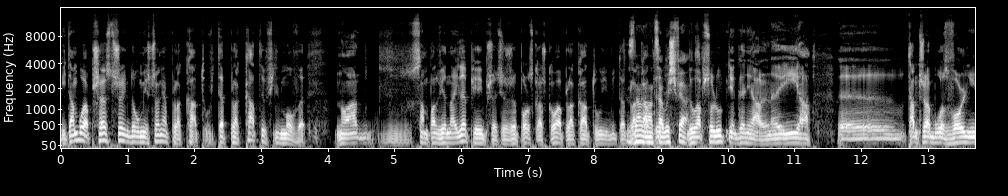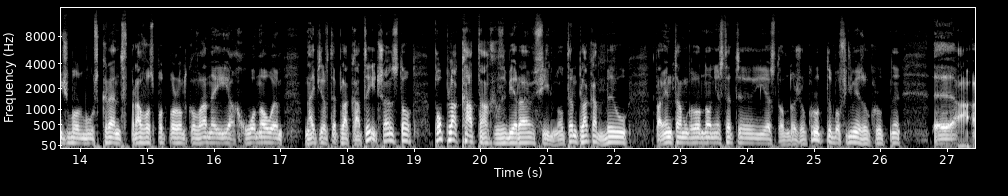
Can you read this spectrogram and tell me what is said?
I tam była przestrzeń do umieszczania plakatów. I te plakaty filmowe. No a sam pan wie najlepiej przecież, że polska szkoła plakatu i te Znana na plakaty cały świat. były absolutnie genialne. I ja tam trzeba było zwolnić, bo był skręt w prawo spodporządkowany i ja chłonąłem najpierw te plakaty i często po plakatach wybierałem film. No ten plakat był, pamiętam go, no niestety jest on dość okrutny, bo film jest okrutny a,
